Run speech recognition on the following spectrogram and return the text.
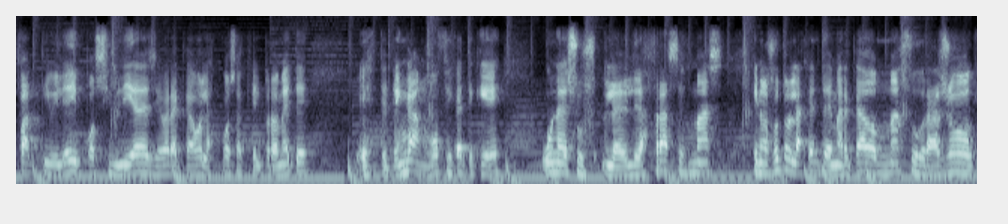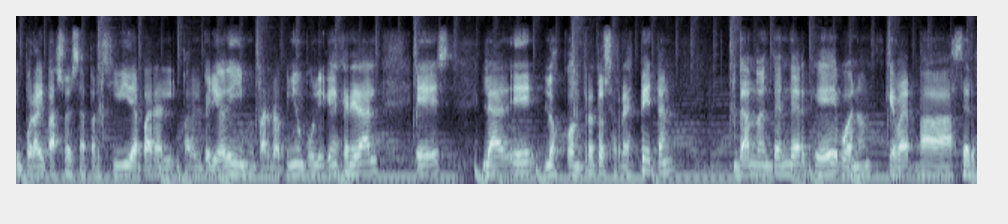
factibilidad y posibilidad de llevar a cabo las cosas que él promete este, tengamos. Vos fíjate que una de, sus, de las frases más que nosotros, la gente de mercado, más subrayó, que por ahí pasó desapercibida para el, para el periodismo y para la opinión pública en general, es la de los contratos se respetan, dando a entender que, bueno, que va, a, hacer,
